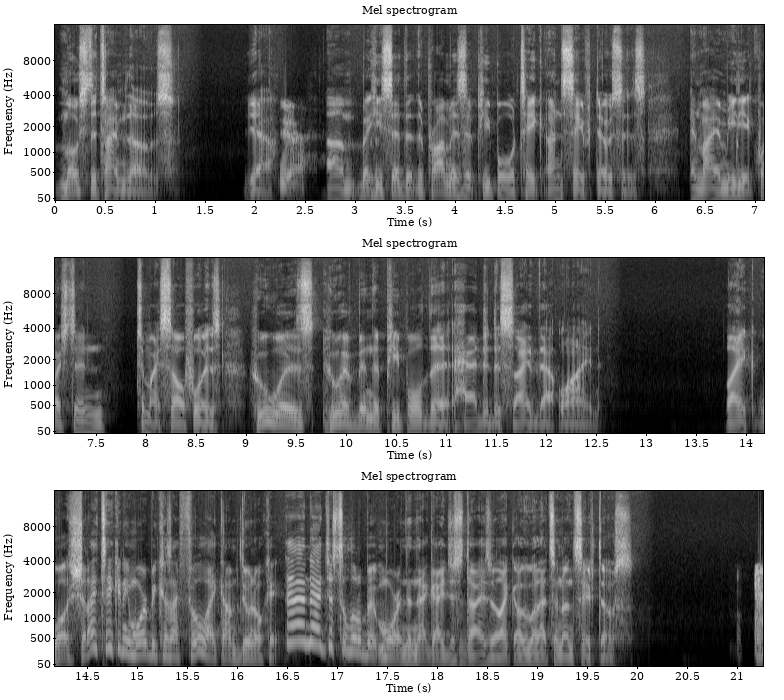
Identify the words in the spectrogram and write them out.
Most of the time, those. Yeah. Yeah. Um, but he said that the problem is that people take unsafe doses. And my immediate question to myself was, who was who have been the people that had to decide that line? Like, well, should I take any more because I feel like I'm doing okay? Eh, nah, just a little bit more. And then that guy just dies. They're like, oh, well, that's an unsafe dose.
